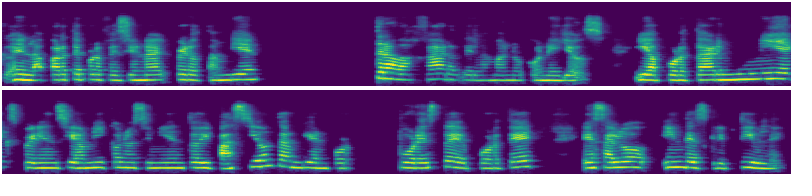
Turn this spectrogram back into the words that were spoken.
en la parte profesional, pero también trabajar de la mano con ellos y aportar mi experiencia, mi conocimiento y pasión también por, por este deporte es algo indescriptible.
